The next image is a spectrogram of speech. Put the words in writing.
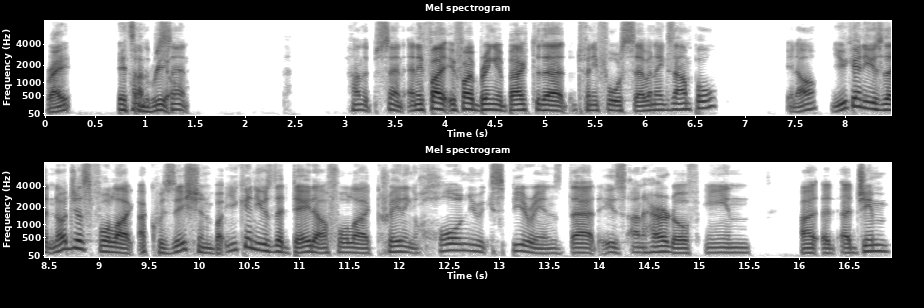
right? It's 100%. unreal. Hundred percent. And if I if I bring it back to that twenty four seven example, you know, you can use that not just for like acquisition, but you can use that data for like creating a whole new experience that is unheard of in a, a, a gym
